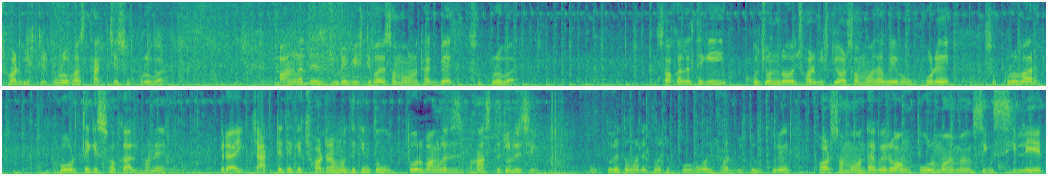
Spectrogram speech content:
ঝড় বৃষ্টির পূর্বাভাস থাকছে শুক্রবার। বাংলাদেশ জুড়ে বৃষ্টিপাতের সম্ভাবনা থাকবে শুক্রবার। সকালের থেকেই প্রচণ্ড ঝড় বৃষ্টি হওয়ার সম্ভাবনা থাকবে এবং ভোরে শুক্রবার ভোর থেকে সকাল মানে প্রায় চারটে থেকে ছটার মধ্যে কিন্তু উত্তর বাংলাদেশ ভাসতে চলেছে। উত্তরে তোমরা দেখতে পাচ্ছ প্রবল ঝড় বৃষ্টি উত্তরে। হওয়ার সম্ভাবনা থাকবে রংপুর ময়মনসিংহ সিলেট,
